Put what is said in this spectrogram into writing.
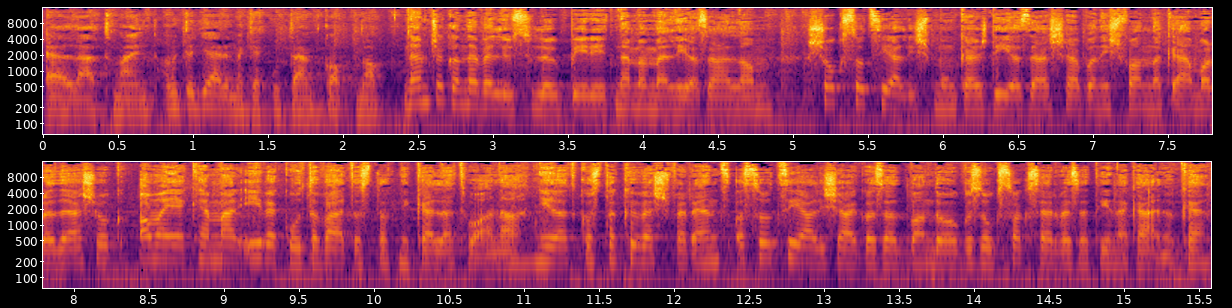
ellátmányt, amit a gyermekek után kapnak. Nem csak a nevelőszülők bérét nem emeli az állam, állam. Sok szociális munkás díjazásában is vannak elmaradások, amelyeken már évek óta változtatni kellett volna, nyilatkozta Köves Ferenc, a szociális ágazatban dolgozók szakszervezetének elnöke.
